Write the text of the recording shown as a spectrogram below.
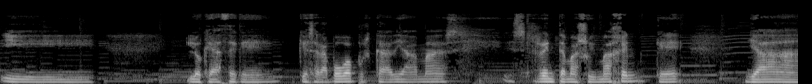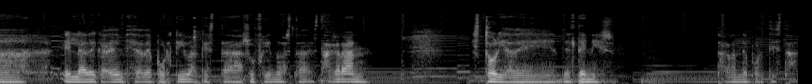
Y lo que hace que, que Sarapova pues cada día más rente más su imagen que ya en la decadencia deportiva que está sufriendo esta, esta gran historia de, del tenis. Esta gran deportista.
